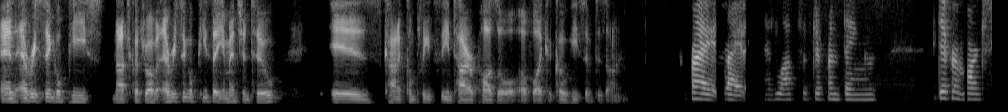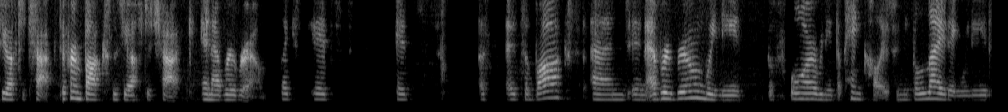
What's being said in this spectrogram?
And every single piece not to cut you off but every single piece that you mentioned too is kind of completes the entire puzzle of like a cohesive design. Right right. And lots of different things different marks you have to check different boxes you have to check in every room. Like it's it's a, it's a box and in every room we need the floor we need the paint colors we need the lighting we need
